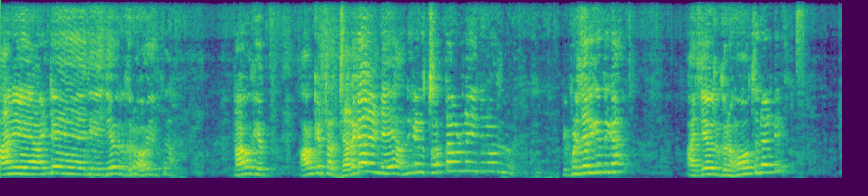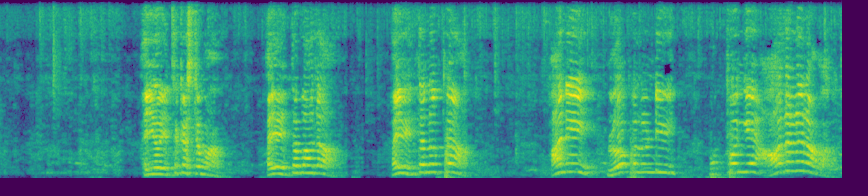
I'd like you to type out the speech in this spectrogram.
అని అంటే అది దేవుని గృహం అవుతుందా. ఆమెకి ఆమెకి ఇట్లా జరగాలండి. అందుకని చూస్తా ఉండే ఇన్ని రోజులు. ఇప్పుడు జరిగిందిగా. ఆ దేవుని గృహం అవుతుందండి. అయ్యో ఇంత కష్టమా? అయ్యో ఇంత బాధ? అయ్యో ఇంత నొప్పా? అని లోపల నుండి ఉప్పొంగే ఆదరణ రావాలి.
